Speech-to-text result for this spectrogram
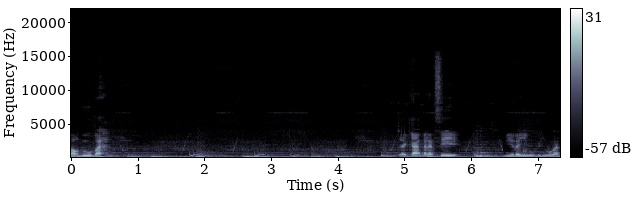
ลองดูไหมใจกลางกาแล็กซี่ มีอะไรอยู่ไปดูกัน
